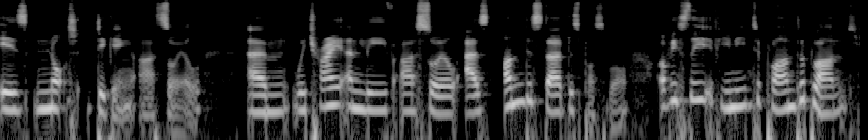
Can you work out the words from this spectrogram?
is not digging our soil. Um, we try and leave our soil as undisturbed as possible. Obviously, if you need to plant a plant,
